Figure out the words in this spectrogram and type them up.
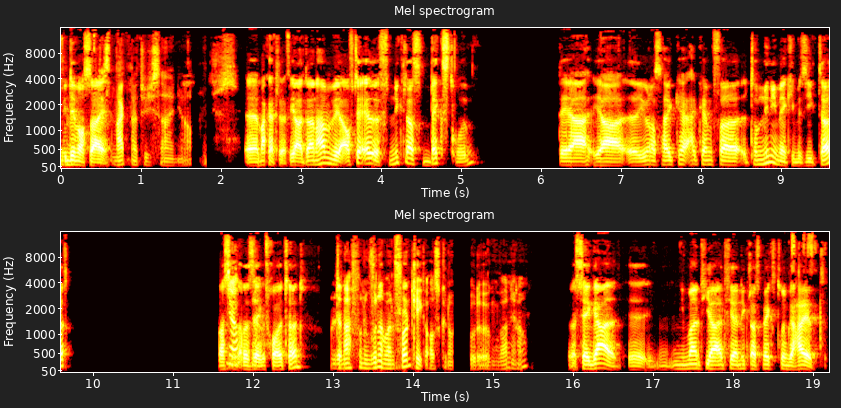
Wie dem auch sei. Das mag natürlich sein, ja. Äh, Makachev. Ja, dann haben wir auf der 11 Niklas Beckström, der ja äh, Jonas Heike- Heikkämpfer Tom Ninimaki besiegt hat. Was Ja. uns alle sehr gefreut hat. Und danach von einem wunderbaren Frontkick ausgenommen wurde irgendwann, ja. Das ist ja egal. Äh, niemand hier hat ja Niklas Beckström gehypt.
